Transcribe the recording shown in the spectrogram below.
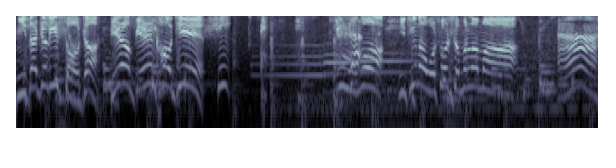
你在这里守着，别让别人靠近。是。布鲁诺，你听到我说什么了吗？啊，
